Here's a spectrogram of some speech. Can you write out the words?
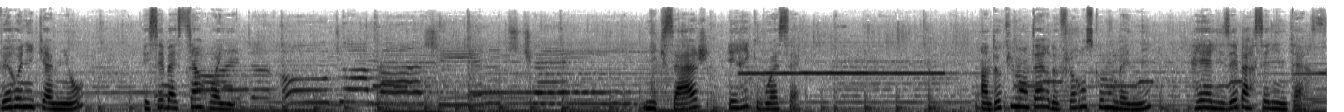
Véronique Amiot et Sébastien Royer. Mixage Éric Boisset. Un documentaire de Florence Colombani réalisé par Céline Terce.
